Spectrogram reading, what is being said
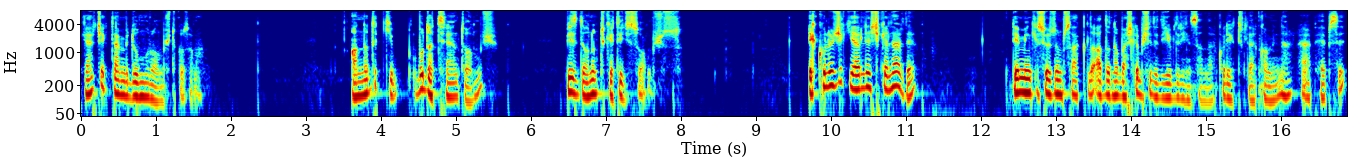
Gerçekten bir dumur olmuştuk o zaman. Anladık ki bu da trend olmuş. Biz de onun tüketicisi olmuşuz. Ekolojik yerleşkeler de deminki sözüm saklı adına başka bir şey de diyebilir insanlar. Kolektifler, komünler hepsi.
